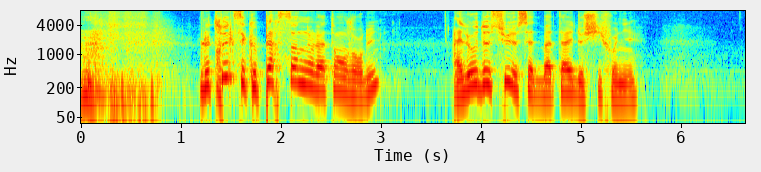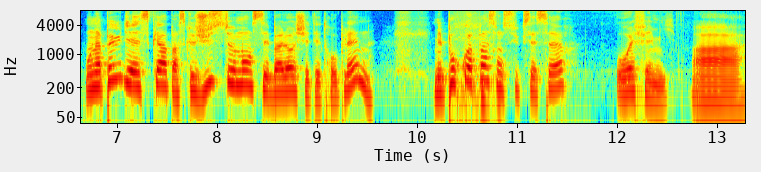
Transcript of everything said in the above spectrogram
Le truc, c'est que personne ne l'attend aujourd'hui. Elle est au-dessus de cette bataille de chiffonnier. On n'a pas eu DSK parce que justement ses baloches étaient trop pleines. Mais pourquoi pas son successeur au FMI Ah,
